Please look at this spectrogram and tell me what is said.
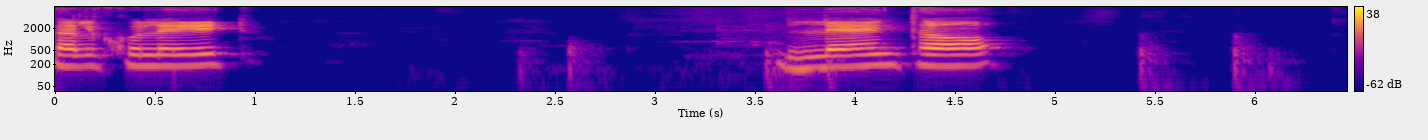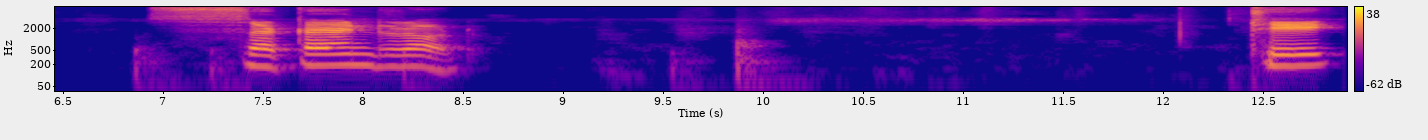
calculate length of second rod ठीक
